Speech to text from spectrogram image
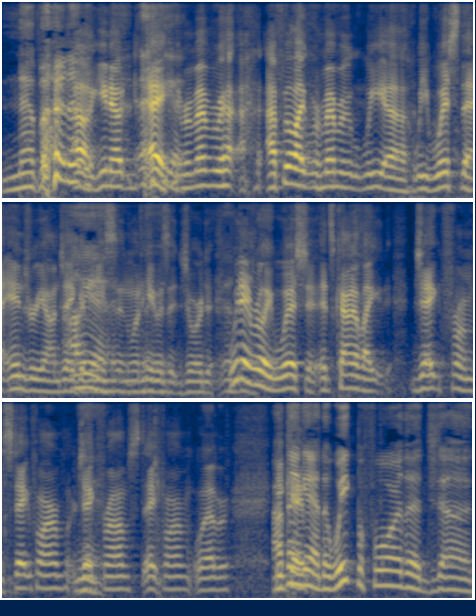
never. Oh, you know, hey, Yeah. remember? I feel like remember we uh, we wished that injury on Jacob Oh, yeah. Eason when he was at Georgia. We didn't really wish it. It's kind of like Jake from State Farm, or Jake Yeah. from State Farm, whatever. I think came- yeah, the week before the uh,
